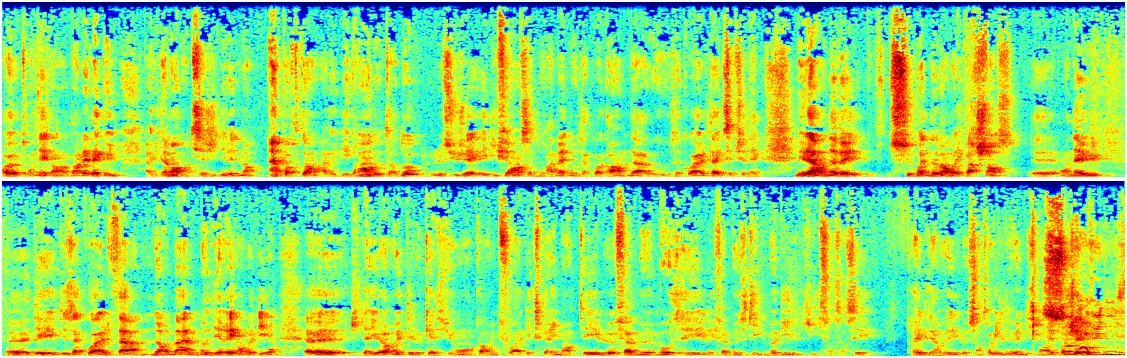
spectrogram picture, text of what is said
retournée dans, dans, la lagune. évidemment, quand il s'agit d'événements importants avec des grandes hauteurs d'eau, le sujet est différent, ça nous ramène aux aqua granda aux aqua alta exceptionnels. Mais là, on avait ce mois de novembre, et par chance, on a eu des, des aqua alta normales, modérées, on va dire, qui d'ailleurs ont été l'occasion, encore une fois, d'expérimenter le fameux Mosée, les fameuses digues mobiles qui sont censées préserver le centre-ville de Venise pendant les prochaines. Venise.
